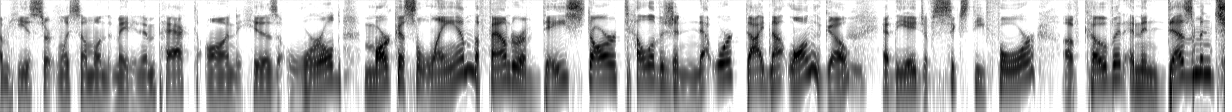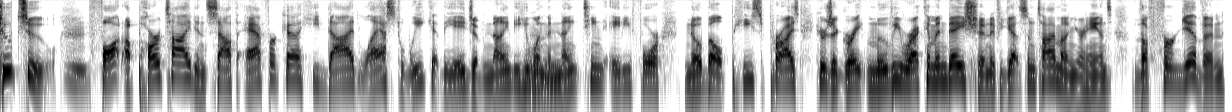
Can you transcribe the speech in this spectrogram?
um, he is certainly someone that made an impact on his world. Marcus Lamb, the founder of Daystar Television Network, died not long ago Hmm. at the age of 64 of COVID. And then Desmond Tutu Hmm. fought apartheid in South Africa. He died last week at the age of 90. He won the Mm-hmm. 1984 Nobel Peace Prize. Here's a great movie recommendation if you got some time on your hands. The Forgiven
